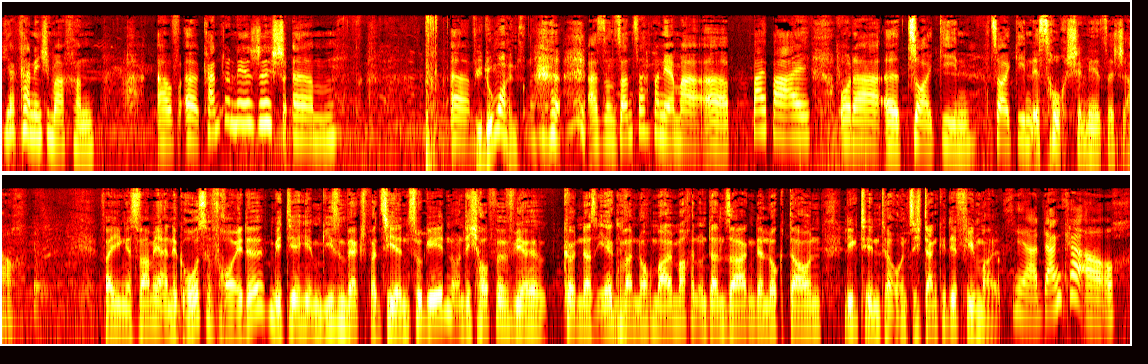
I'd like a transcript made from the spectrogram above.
Ja, kann ich machen. Auf äh, Kantonesisch. Ähm, ähm, Wie du meinst. Also sonst sagt man ja immer äh, Bye Bye oder äh, Zeugin. Zeugin ist hochchinesisch auch. Weihing, es war mir eine große Freude, mit dir hier im Giesenberg spazieren zu gehen und ich hoffe, wir können das irgendwann nochmal machen und dann sagen, der Lockdown liegt hinter uns. Ich danke dir vielmals. Ja, danke auch.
